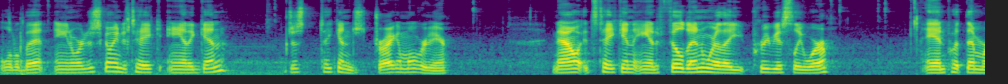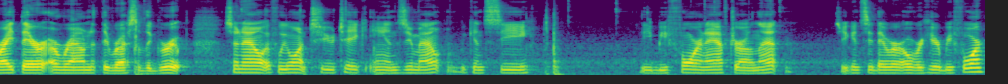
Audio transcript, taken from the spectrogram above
a little bit, and we're just going to take and again, just take and just drag them over here. Now it's taken and filled in where they previously were and put them right there around the rest of the group. So now if we want to take and zoom out, we can see the before and after on that. So you can see they were over here before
